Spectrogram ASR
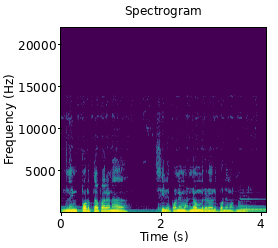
no importa para nada si le ponemos nombre o no le ponemos nombre.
